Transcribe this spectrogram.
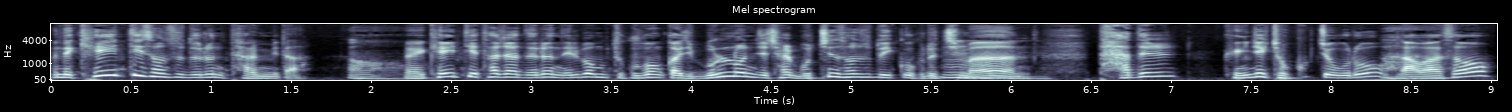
근데 KT 선수들은 다릅니다. 어. 네, KT 타자들은 1번부터 9번까지 물론 이제 잘 못 친 선수도 있고 그렇지만 음. 다들 굉장히 적극적으로 아. 나와서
